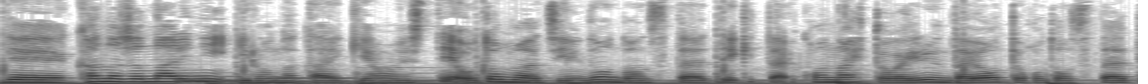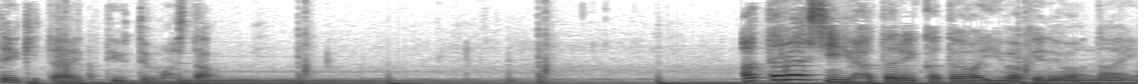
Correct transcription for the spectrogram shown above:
う。で彼女なりにいろんな体験をしてお友達にどんどん伝えていきたい。こんな人がいるんだよってことを伝えていきたいって言ってました。新しい働き方がいいわけではない。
